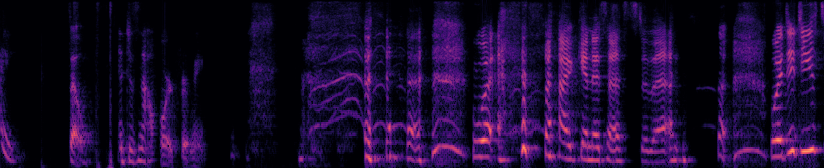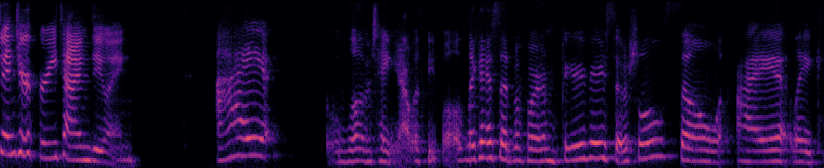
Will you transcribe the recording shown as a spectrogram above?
hi. So it does not work for me. what I can attest to that. what did you spend your free time doing? I loved hanging out with people. Like I said before, I'm very, very social. So I like,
